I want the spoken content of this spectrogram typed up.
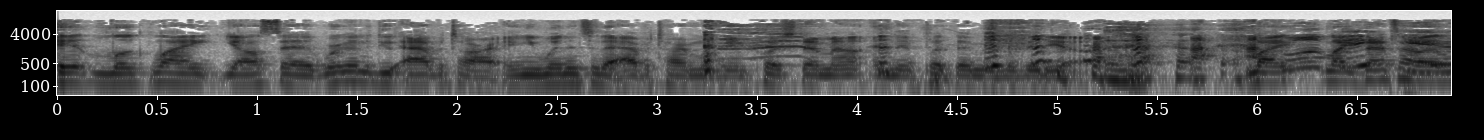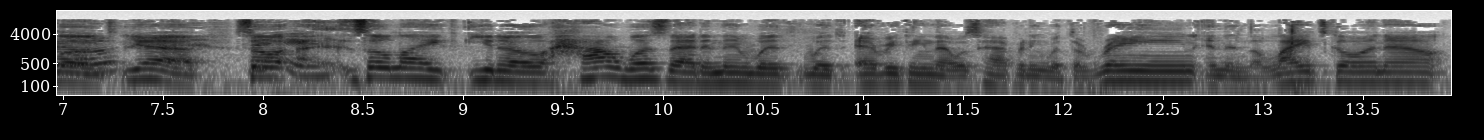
It looked like y'all said we're going to do Avatar, and you went into the Avatar movie and pushed them out, and then put them in the video. like, Well, like that's how it looked. Yeah. So, Thanks. so like you know, how was that? And then with with everything that was happening with the rain and then the lights going out,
